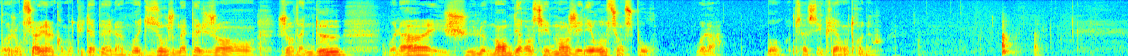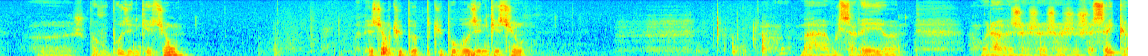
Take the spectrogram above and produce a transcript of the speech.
moi j'en sais rien comment tu t'appelles. Moi, disons que je m'appelle Jean, Jean 22, voilà, et je suis le membre des renseignements généraux Sciences Po. Voilà. Bon, comme ça c'est clair entre nous. Euh, je peux vous poser une question? Bien sûr, tu peux, tu peux poser une question. Bah, vous savez, euh, voilà, je, sais que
